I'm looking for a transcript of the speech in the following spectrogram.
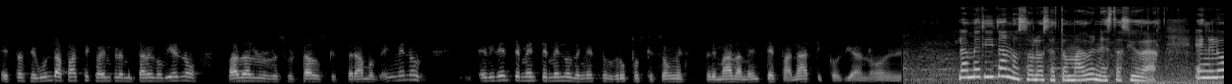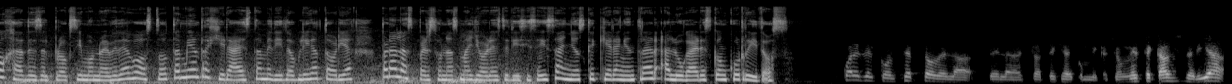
Esta segunda fase que va a implementar el gobierno va a dar los resultados que esperamos en menos evidentemente menos en estos grupos que son extremadamente fanáticos ya, ¿no? La medida no solo se ha tomado en esta ciudad. En Loja, desde el próximo 9 de agosto, también regirá esta medida obligatoria para las personas mayores de 16 años que quieran entrar a lugares concurridos. ¿Cuál es el concepto de la, estrategia de comunicación? En este caso sería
